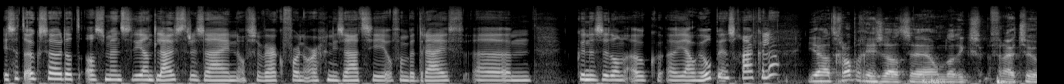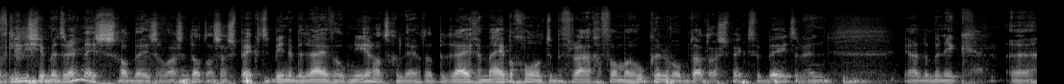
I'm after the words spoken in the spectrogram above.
is het ook zo dat als mensen die aan het luisteren zijn, of ze werken voor een organisatie of een bedrijf, ehm, kunnen ze dan ook eh, jouw hulp inschakelen? Ja, het grappige is dat, eh, omdat ik vanuit Servant Leadership met rentmeesterschap bezig was en dat als aspect binnen bedrijven ook neer had gelegd, dat bedrijven mij begonnen te bevragen van, maar hoe kunnen we op dat aspect verbeteren? En ja, dan ben ik eh,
